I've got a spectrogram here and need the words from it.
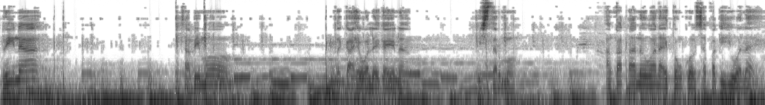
Rina, sabi mo, nagkahiwalay kayo ng mister mo. Ang katanungan ay tungkol sa paghihiwalay.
